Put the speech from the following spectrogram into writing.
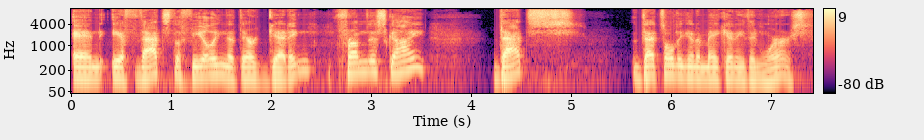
and if that's the feeling that they're getting from this guy that's that's only going to make anything worse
